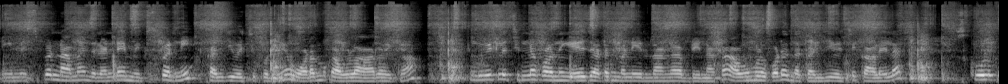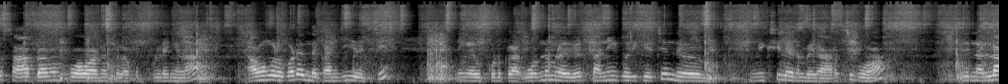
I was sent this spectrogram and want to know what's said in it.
நீங்கள் மிக்ஸ் பண்ணாமல் இந்த ரெண்டையும் மிக்ஸ் பண்ணி கஞ்சி வச்சு குடிங்க. உடம்புக்கு அவ்வளோ ஆரோக்கியம். உங்கள் வீட்டில் சின்ன குழந்தைங்க ஏஜ் அட்டன் பண்ணியிருந்தாங்க அப்படின்னாக்கா அவங்களும் கூட இந்த கஞ்சி வச்சு காலையில் ஸ்கூலுக்கு சாப்பிடாம போவாங்க சில பிள்ளைங்களாம் அவங்களும் கூட இந்த கஞ்சியை வச்சு நீங்கள் கொடுக்கலாம். ஒன்றும் இல்லை தண்ணி கொதிக்க வச்சு இந்த மிக்சியில் நம்ம இதை அரைச்சிக்குவோம். இது நல்லா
